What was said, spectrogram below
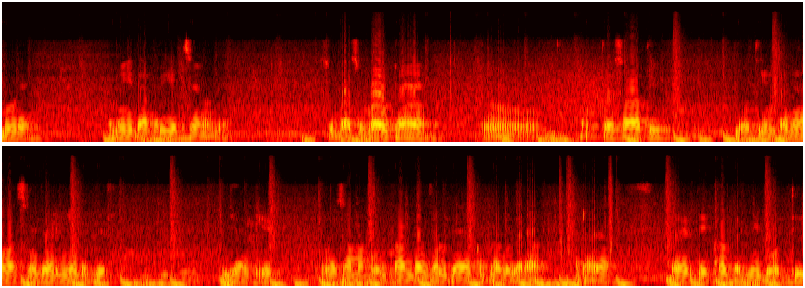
بوڑھے۔ امید ہے خرید سے ہوں گے۔ صبح صبح اٹھے ہیں، تو اٹھتے ساتھ ہی دو تین پہلے آوازیں جھاڑی ہیں تو پھر جا کے تھوڑا سا ماحول کا اندازہ لگایا، کپڑا وغیرہ ہٹایا۔ باہر دیکھا، گرمی بہت تھی،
